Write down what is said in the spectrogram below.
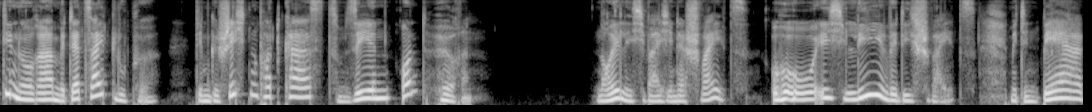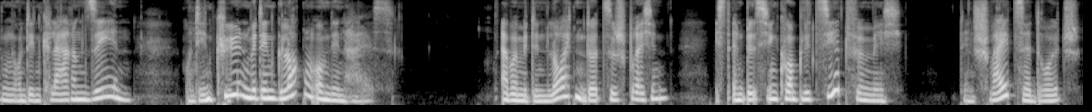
Ist die Nora mit der Zeitlupe, dem Geschichtenpodcast zum Sehen und Hören. Neulich war ich in der Schweiz. Oh, ich liebe die Schweiz. Mit den Bergen und den klaren Seen und den Kühen mit den Glocken um den Hals. Aber mit den Leuten dort zu sprechen, ist ein bisschen kompliziert für mich. Denn Schweizerdeutsch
